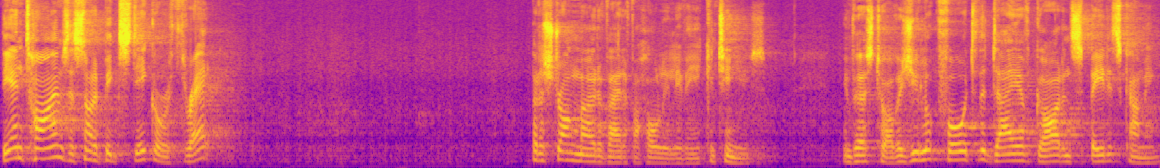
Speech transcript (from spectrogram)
The end times, it's not a big stick or a threat, but a strong motivator for holy living. It continues in verse 12 As you look forward to the day of God and speed its coming,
